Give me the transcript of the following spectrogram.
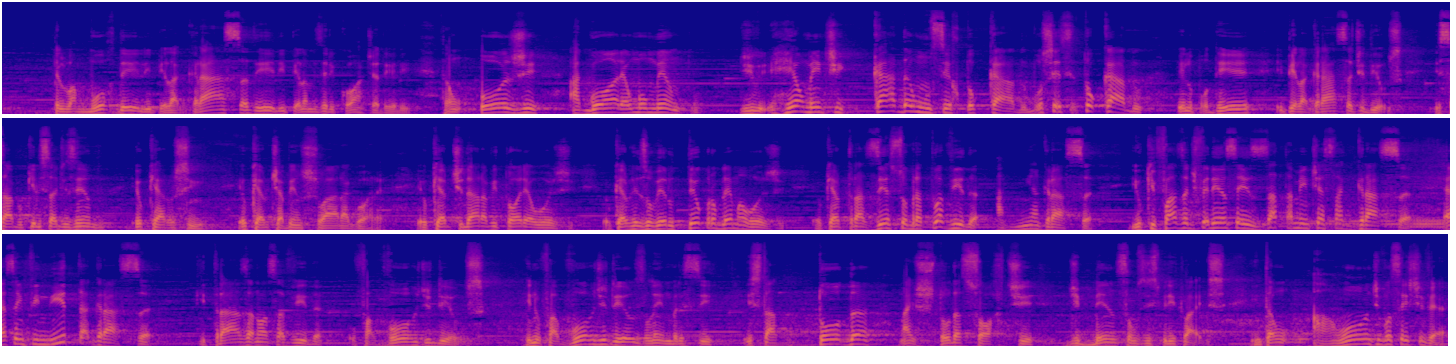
pelo amor dele, pela graça dele, pela misericórdia dele. Então, hoje, agora é o momento de realmente cada um ser tocado, você ser tocado pelo poder e pela graça de Deus. E sabe o que ele está dizendo? Eu quero sim, eu quero te abençoar agora. Eu quero te dar a vitória hoje. Eu quero resolver o teu problema hoje. Eu quero trazer sobre a tua vida a minha graça e o que faz a diferença é exatamente essa graça, essa infinita graça que traz à nossa vida o favor de Deus. E no favor de Deus, lembre-se, está toda, mas toda sorte de bênçãos espirituais. Então, aonde você estiver,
